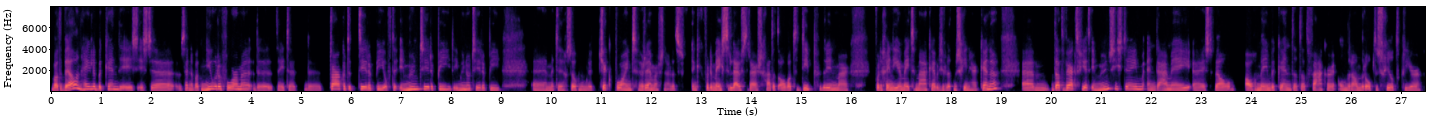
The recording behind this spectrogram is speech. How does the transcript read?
Wat wel een hele bekende is, is de, zijn er wat nieuwere vormen. De, het heet de, targeted therapie of de immuuntherapie, de immunotherapie. Uh, met de zogenoemde checkpoint remmers. Nou, dat is denk ik voor de meeste luisteraars gaat het al wat diep erin. Maar voor degenen die ermee te maken hebben, die zullen dat misschien herkennen. Um, dat werkt via het immuunsysteem en daarmee uh, is het wel algemeen bekend dat dat vaker onder andere op de schildklier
